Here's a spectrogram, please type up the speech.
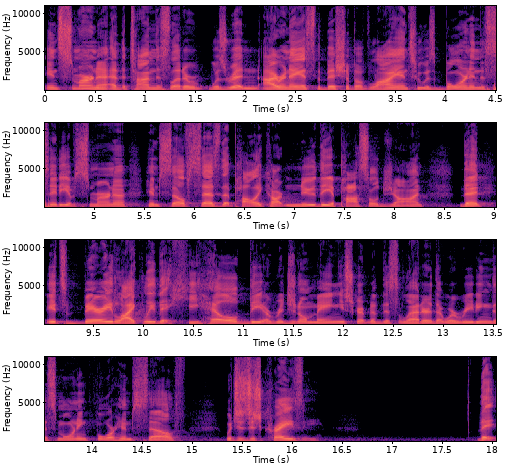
in Smyrna at the time this letter was written. Irenaeus, the bishop of Lyons, who was born in the city of Smyrna, himself says that Polycarp knew the apostle John, that it's very likely that he held the original manuscript of this letter that we're reading this morning for himself, which is just crazy. That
